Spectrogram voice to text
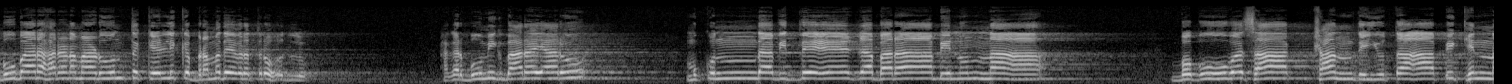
ಭೂಭಾರ ಹರಣ ಮಾಡು ಅಂತ ಕೇಳಲಿಕ್ಕೆ ಬ್ರಹ್ಮದೇವರ ಹತ್ರ ಹೋದ್ಲು. ಹಾಗಾದ್ರೆ ಭೂಮಿಗೆ ಭಾರ ಯಾರು? ಮುಕುಂದ ವಿದ್ವೇಷ ಬರಾಬಿನುನ್ನ. ಬಬೂವ ಸಾಕ್ಷಾಂತಿಯುತಾಪಿ ಖಿನ್ನ.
